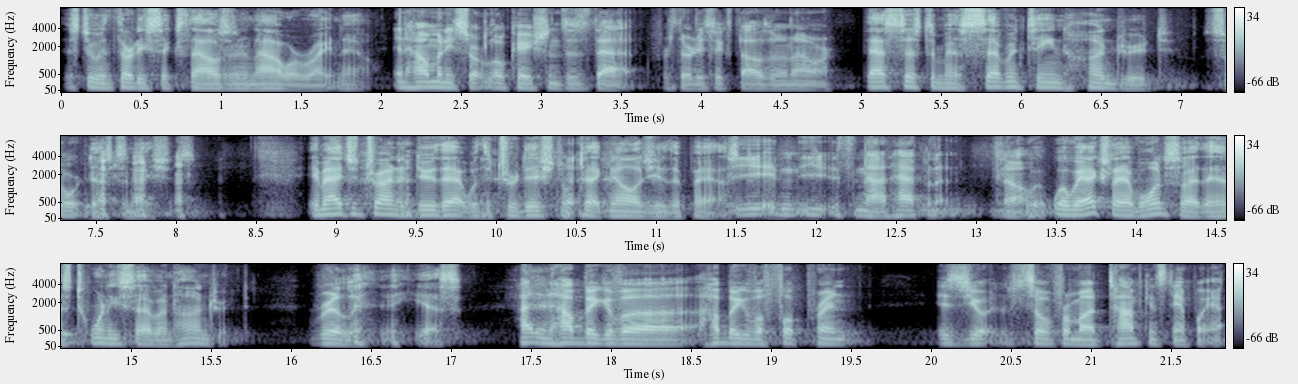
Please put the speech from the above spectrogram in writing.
that's doing 36,000 an hour right now. And how many sort locations is that for thirty six thousand an hour? That system has 1,700 sort destinations. Imagine trying to do that with the traditional technology of the past. It's not happening. No, Well, we actually have one site that has 2,700. really. yes. And how big of a how big of a footprint is your? So from a Tompkins standpoint,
